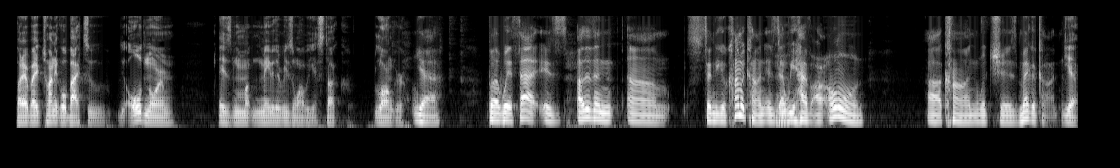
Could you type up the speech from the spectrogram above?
But everybody trying to go back to the old norm is m- maybe the reason why we get stuck longer. Yeah, but with that is other than um, San Diego Comic Con is that Mhm. we have our own uh, con, which is MegaCon, Yeah.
